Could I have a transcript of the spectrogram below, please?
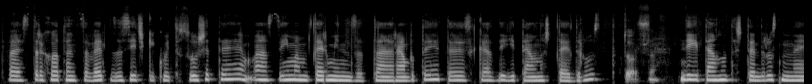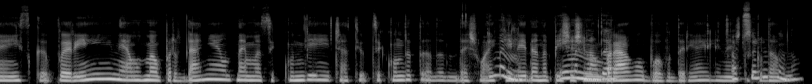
Това е страхотен съвет за всички, които слушате. Аз имам термин за тази работа и той се казва дигитална щедрост. Точно. Дигиталната щедрост не иска пари, нямаме оправдание, отнема секунди и части от секундата да дадеш лайк Именно. или да напишеш Именно, едно да. браво, благодаря или нещо Абсолютно. подобно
